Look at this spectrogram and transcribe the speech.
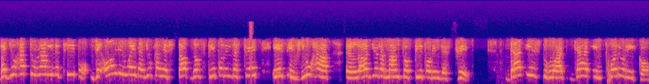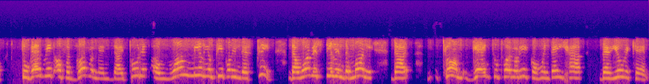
But you have to rally the people. The only way that you can stop those people in the street is if you have a larger amount of people in the street. That is what got in Puerto Rico to get rid of a government that put it a one million people in the street that were stealing the money that Trump gave to Puerto Rico when they had the hurricane.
